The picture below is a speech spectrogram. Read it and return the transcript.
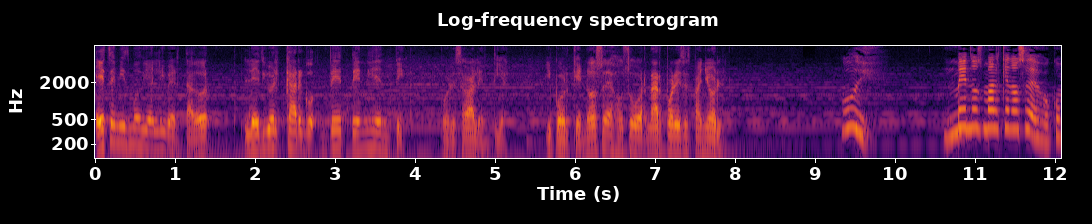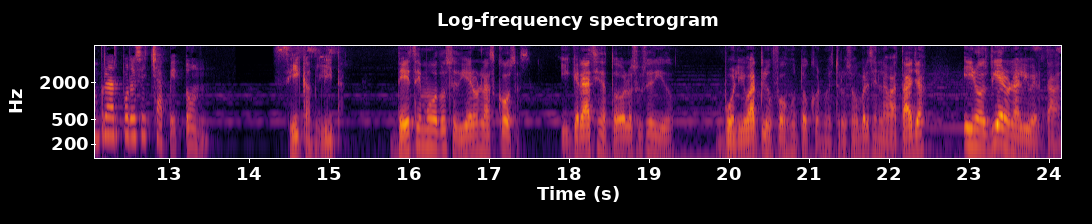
Ese mismo día el Libertador le dio el cargo de teniente por esa valentía y porque no se dejó sobornar por ese español. Uy, menos mal que no se dejó comprar por ese chapetón. Sí, Camilita. De ese modo se dieron las cosas, y gracias a todo lo sucedido, Bolívar triunfó junto con nuestros hombres en la batalla y nos dieron la libertad.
